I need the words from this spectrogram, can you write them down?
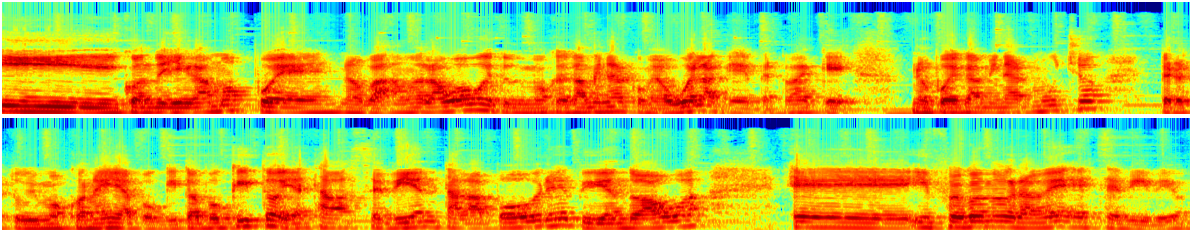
Y cuando llegamos, pues nos bajamos de la guagua y tuvimos que caminar con mi abuela, que es verdad que no puede caminar mucho, pero estuvimos con ella poquito a poquito. Ella estaba sedienta, la pobre, pidiendo agua. Eh, y fue cuando grabé este vídeo.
